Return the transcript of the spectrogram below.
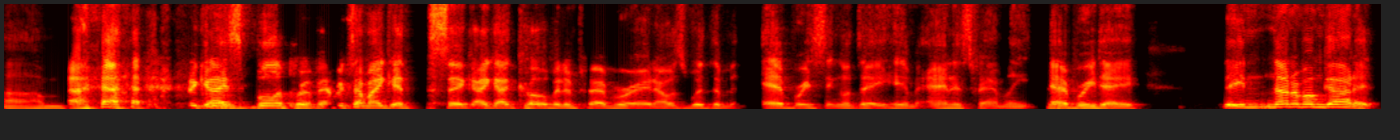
Um, the guy's bulletproof. Every time I get sick, I got COVID in February, and I was with him every single day, him and his family, every day. They none of them got it.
